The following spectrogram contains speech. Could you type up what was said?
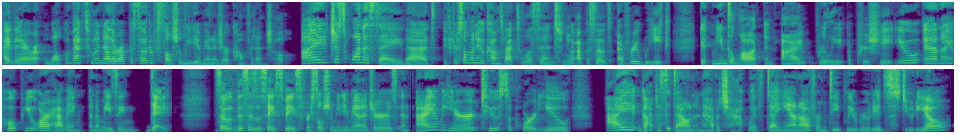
Hi there. Welcome back to another episode of Social Media Manager Confidential. I just want to say that if you're someone who comes back to listen to new episodes every week, it means a lot and I really appreciate you and I hope you are having an amazing day. So this is a safe space for social media managers and I am here to support you. I got to sit down and have a chat with Diana from Deeply Rooted Studio.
